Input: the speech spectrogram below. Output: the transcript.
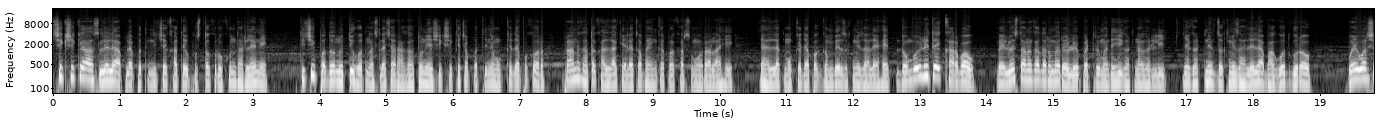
शिक्षिका असलेल्या आपल्या पत्नीचे खाते पुस्तक रोखून धरल्याने तिची पदोन्नती होत नसल्याच्या रागातून या शिक्षिकेच्या पतीने मुख्याध्यापकावर प्राणघातक हल्ला केल्याचा भयंकर प्रकार समोर आला आहे. या हल्ल्यात मुख्याध्यापक गंभीर जखमी झाले आहेत. डोंबिवली ते खारबाव रेल्वे स्थानकादरम्यान रेल्वे पटरीमध्ये ही घटना घडली. या घटनेत जखमी झालेल्या भागवत गुरव वय वर्ष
